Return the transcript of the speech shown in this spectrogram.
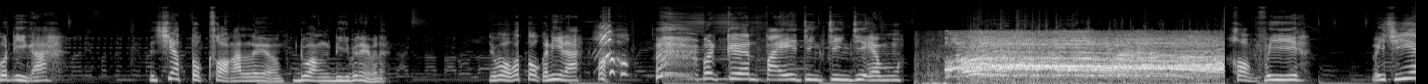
กดอีกอะเชี่ยตกสองอันเลยเหรอดวงดีไปไหนวะเนี่ย อย่าบอกว่าตกอันนี้นะ มันเกินไปจริง ๆ GM ของฟรีไม่เชี่ย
